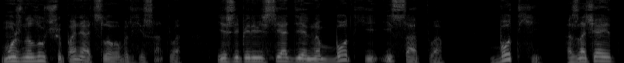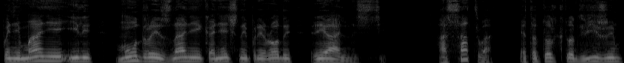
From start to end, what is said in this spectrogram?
Можно лучше понять слово бодхисаттва, если перевести отдельно бодхи и саттва. Бодхи означает понимание или мудрые знания конечной природы реальности. А сатва – это тот, кто движим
